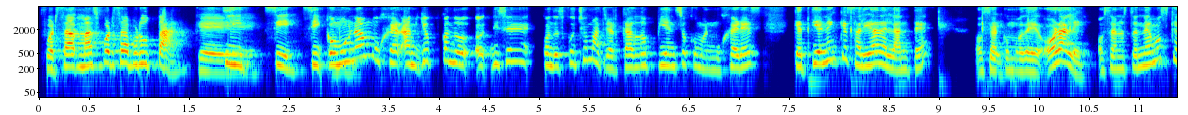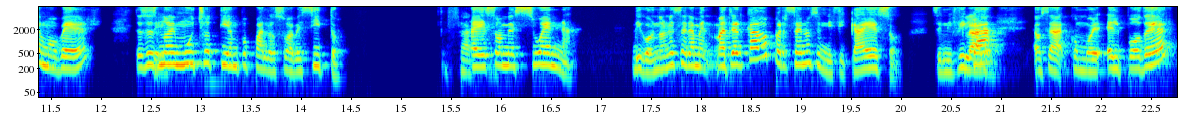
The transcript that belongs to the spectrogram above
fuerza, más fuerza bruta que... Sí, sí, sí, como una mujer, a mí yo cuando eh, dice, cuando escucho matriarcado pienso como en mujeres que tienen que salir adelante, o sea, Sí. como de, órale, o sea, nos tenemos que mover, entonces no Sí. hay mucho tiempo para lo suavecito. Exacto. A eso me suena. Digo, no necesariamente, matriarcado per se no significa eso, significa, Claro. o sea, como el, el poder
